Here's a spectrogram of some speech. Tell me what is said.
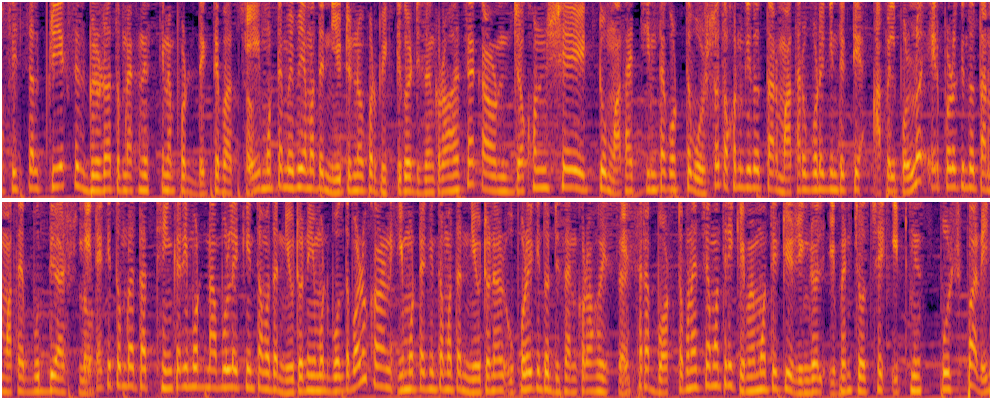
অফিসিয়াল প্রি অ্যাক্সেস ভিডিওটা তোমরা এখন স্ক্রিনের উপর দেখতে পাচ্ছ। এই মোডটা মেবি আমাদের নিউটনের উপর ভিত্তি করে ডিজাইন করা হয়েছে কারণ যখন সে একটু মাথায় চিন্তা করতে বসল তখন কিন্তু তার মাথার উপরে কিন্তু একটি আপেল পড়ল এরপরে কিন্তু তার মাথায় বুদ্ধি আসলো। এটাকে তোমরা তার থিঙ্কার ইমোট না বলে কিন্তু আমাদের নিউটন ইমোট বলতে পারো, কারণ ইমোটটা কিন্তু আমাদের নিউটনের উপরে কিন্তু ডিজাইন করা হয়েছে। এছাড়া বর্তমানে যে আমাদের গেমের মধ্যে একটি রিঙ্গল ইভেন্ট চলছে ইট মিনস পুষ্পারিং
